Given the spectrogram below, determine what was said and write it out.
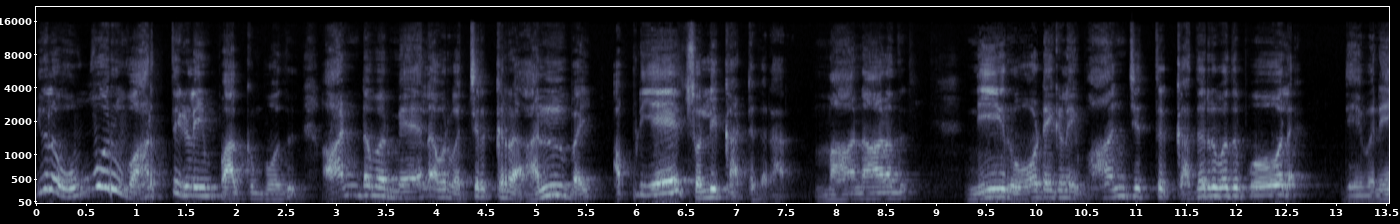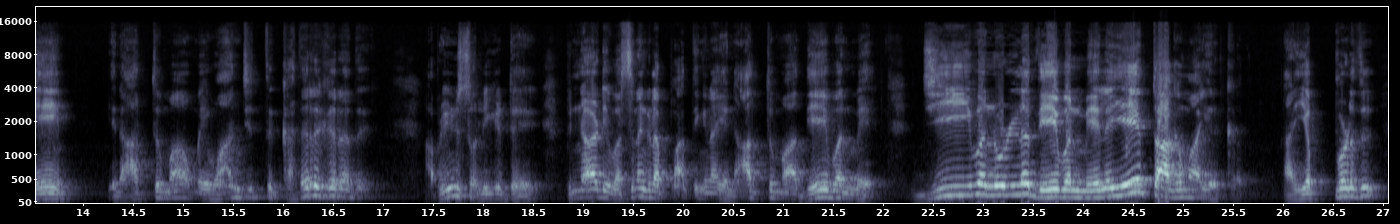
இதுல ஒவ்வொரு வார்த்தைகளையும் பார்க்கும்போது ஆண்டவர் மேல அவர் வச்சிருக்கிற அன்பை அப்படியே சொல்லி காட்டுகிறார். மானானது நீர் ஓடைகளை வாஞ்சித்து கதறுவது போல தேவனே என் ஆத்துமா உண்மை வாஞ்சித்து கதறுகிறது அப்படின்னு சொல்லிக்கிட்டு பின்னாடி வசனங்களை பார்த்தீங்கன்னா என் ஆத்துமா தேவன் மேல் ஜீவனுள்ள தேவன் மேலேயே தாகமாக இருக்கிறது நான் எப்பொழுது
